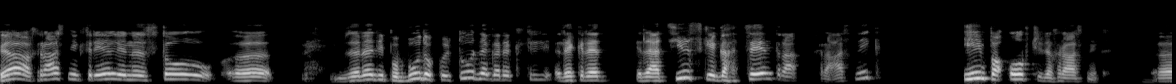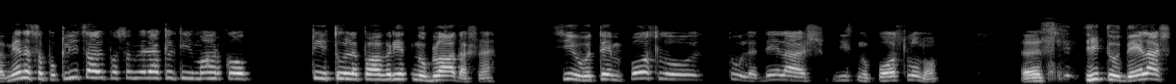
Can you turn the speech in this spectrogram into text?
Ja, Hrastnik Trail je nastal uh, zaradi pobudo kulturnega rekreacijskega centra Hrastnik in pa občine Hrastnik. Uh, mene so poklicali, pa so mi rekli, ti Marko, ti tule pa verjetno vladaš, ne? Si v tem poslu, tule delaš, v poslu, no. Uh, ti tu delaš,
